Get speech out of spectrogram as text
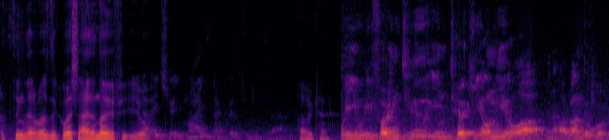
I think that was the question. I don't know if you. Actually, my, my question is, uh, Okay. were you referring to in Turkey only or you know, around the world?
